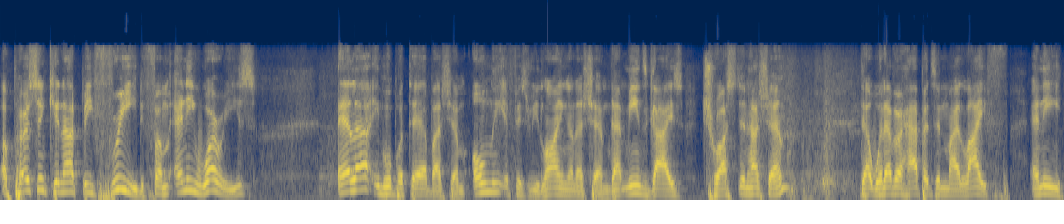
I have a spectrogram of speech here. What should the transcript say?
a person cannot be freed from any worries only if he's relying on Hashem. That means, guys, trust in Hashem, that whatever happens in my life, any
